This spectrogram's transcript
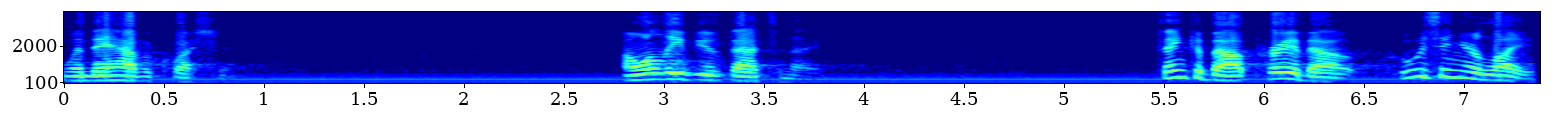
when they have a question. I want to leave you with that tonight. Think about, pray about who is in your life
